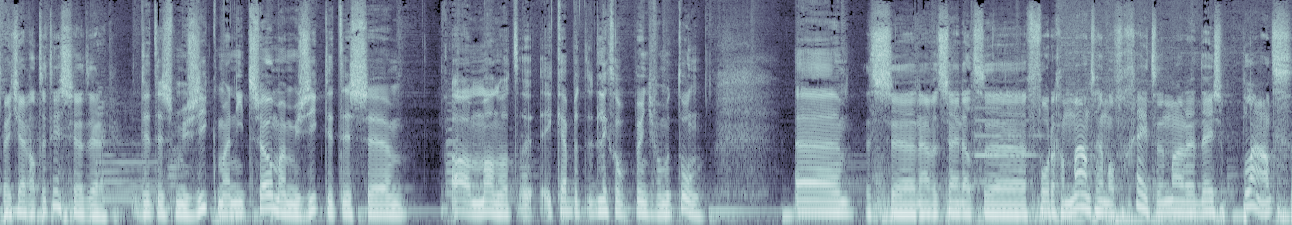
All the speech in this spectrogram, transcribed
Weet jij wat dit is, eh, Dirk? Dit is muziek, maar niet zomaar muziek. Dit is. ehm, oh man, wat, eh, ik heb het, het ligt op het puntje van mijn tong. Ehm, Het is, eh, nou, we zijn dat eh, vorige maand helemaal vergeten. Maar eh, deze plaat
